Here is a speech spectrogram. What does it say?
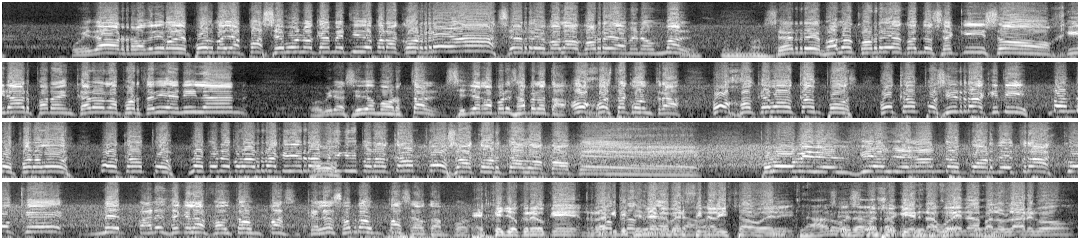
Cuidado, Rodrigo de Paul, vaya pase bueno que ha metido para Correa. Se resbaló Correa, menos mal. Se resbaló Correa cuando se quiso girar para encarar la portería de Nilan. Hubiera sido mortal si llega por esa pelota. Ojo esta contra. Ojo que va Ocampos. Ocampos y Rakiti. Van dos para dos. Ocampos. La pone para Rakiti. Rakiti para Ocampos. Ha cortado Coque. Providencial llegando por detrás. Coque. Me parece que le ha faltado un pase. Que le ha sobrado un pase a Ocampos. Es que yo creo que que tenía que haber ¿eh? finalizado él. Sí, Claro, sí, era Con su pierna buena, efectivamente. para lo largo.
